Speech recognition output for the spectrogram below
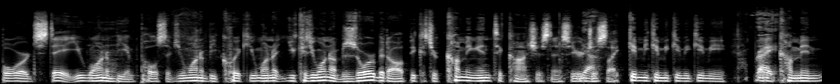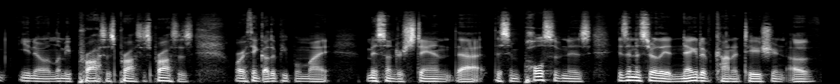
bored state. You want to mm. be impulsive. You want to be quick. You want to you because you want to absorb it all because you're coming into consciousness. So you're yeah. just like, give me, give me, give me, give me. Right. come in, you know, and let me process, process, process. Or I think other people might misunderstand that this impulsiveness isn't necessarily a negative connotation of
